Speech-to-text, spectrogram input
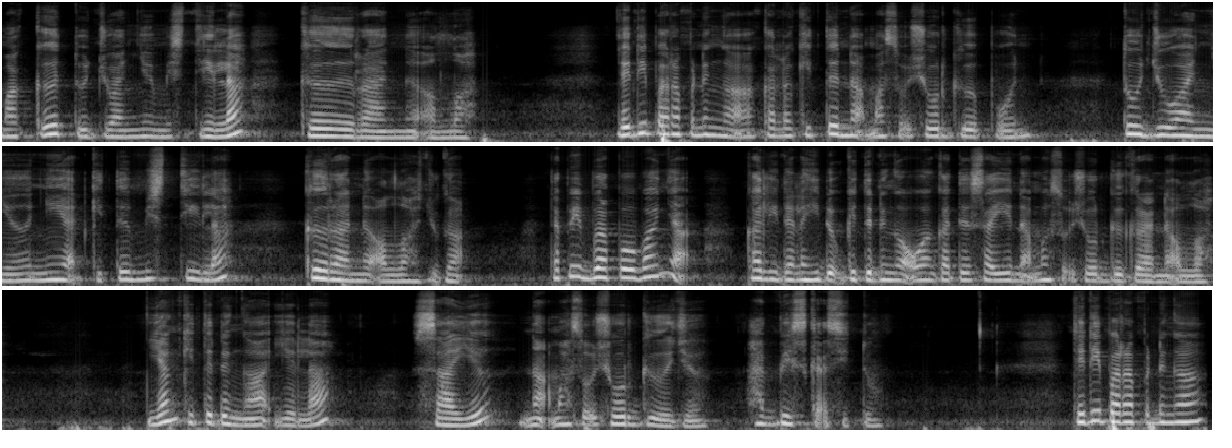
maka tujuannya mestilah kerana Allah. Jadi para pendengar, kalau kita nak masuk syurga pun, tujuannya, niat kita mestilah kerana Allah juga. Tapi berapa banyak kali dalam hidup kita dengar orang kata saya nak masuk syurga kerana Allah yang kita dengar ialah saya nak masuk syurga je. Habis kat situ. Jadi para pendengar,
